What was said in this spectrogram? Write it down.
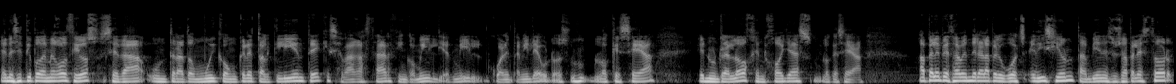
En ese tipo de negocios se da un trato muy concreto al cliente que se va a gastar 5.000, 10.000, 40.000 euros, lo que sea, en un reloj, en joyas, lo que sea. Apple empezó a vender el Apple Watch Edition también en sus Apple Store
